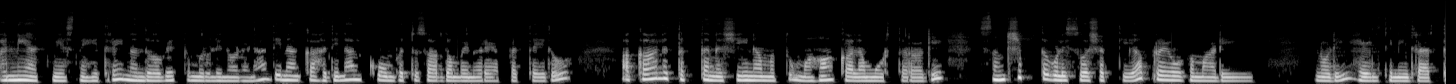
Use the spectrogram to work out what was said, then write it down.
ಬನ್ನಿ ಆತ್ಮೀಯ ಸ್ನೇಹಿತರೆ, ಇನ್ನೊಂದು ಅವ್ಯಕ್ತ ಮುರುಳಿ ನೋಡೋಣ. ದಿನಾಂಕ ಹದಿನಾಲ್ಕು ಒಂಬತ್ತು ಸಾವಿರದ ಒಂಬೈನೂರ ಎಪ್ಪತ್ತೈದು. ಅಕಾಲ ತಕ್ತ ನಶೀನ ಮತ್ತು ಮಹಾಕಾಲ ಮೂರ್ತರಾಗಿ ಸಂಕ್ಷಿಪ್ತಗೊಳಿಸುವ ಶಕ್ತಿಯ ಪ್ರಯೋಗ ಮಾಡಿ. ನೋಡಿ, ಹೇಳ್ತೀನಿ, ಇದರ ಅರ್ಥ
